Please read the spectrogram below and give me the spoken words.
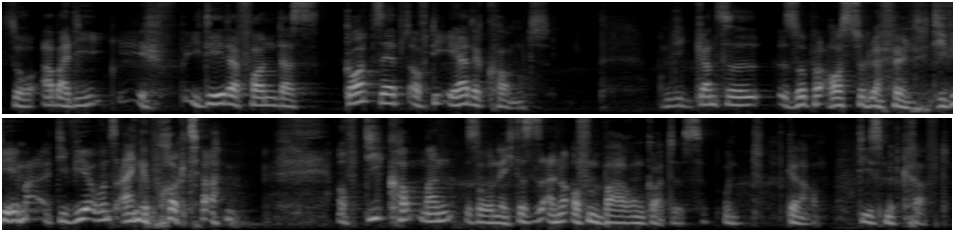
So, aber die Idee davon, dass Gott selbst auf die Erde kommt, um die ganze Suppe auszulöffeln, die wir, ihm, die wir uns eingebrockt haben, auf die kommt man so nicht. Das ist eine Offenbarung Gottes. Und genau, die ist mit Kraft.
